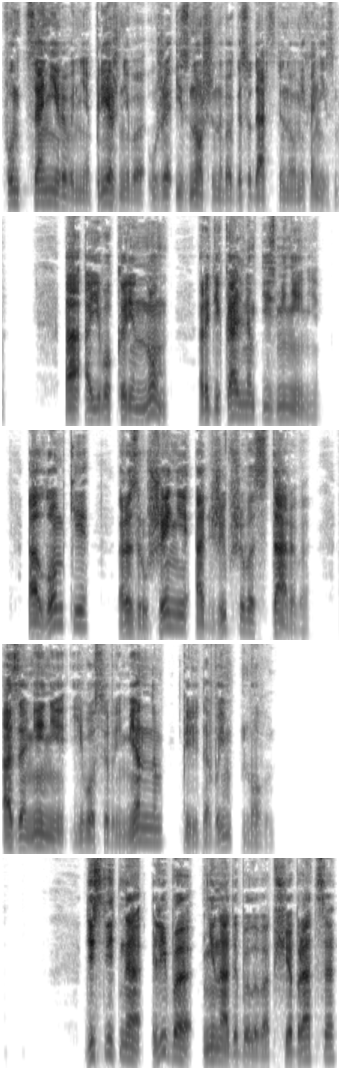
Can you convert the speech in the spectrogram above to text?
функционирования прежнего уже изношенного государственного механизма, а о его коренном радикальном изменении, о ломке разрушении отжившего старого, о замене его современным, передовым, новым. Действительно, либо не надо было вообще браться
